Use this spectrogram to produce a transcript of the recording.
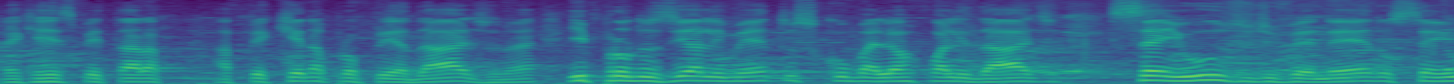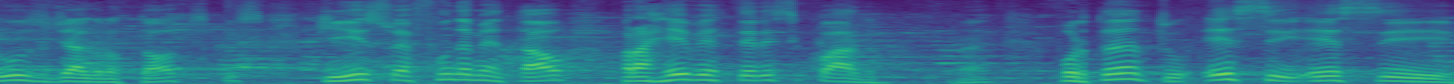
é que é respeitar a, a pequena propriedade né? e produzir alimentos com melhor qualidade, sem uso de veneno, sem uso de agrotóxicos, que isso é fundamental para reverter esse quadro. Né? Portanto, esse, esse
